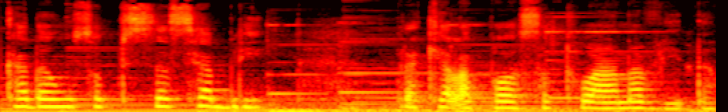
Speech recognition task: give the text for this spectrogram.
cada um só precisa se abrir para que ela possa atuar na vida.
